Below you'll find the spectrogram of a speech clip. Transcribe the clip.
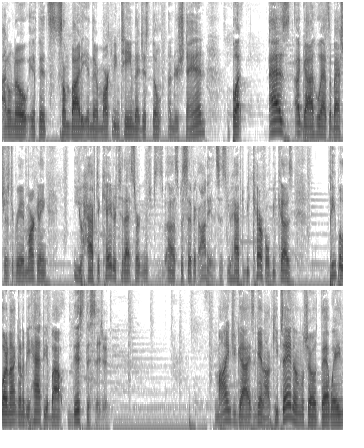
I don't know if it's somebody in their marketing team that just don't understand, but as a guy who has a bachelor's degree in marketing, you have to cater to that certain uh, specific audiences. You have to be careful because people are not going to be happy about this decision. mind you guys, again, I'll keep saying on the show. That way,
